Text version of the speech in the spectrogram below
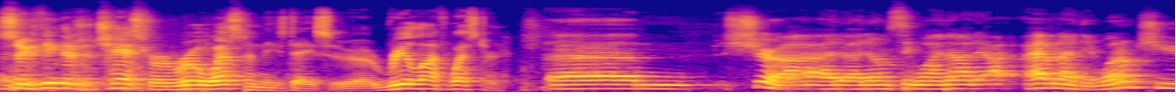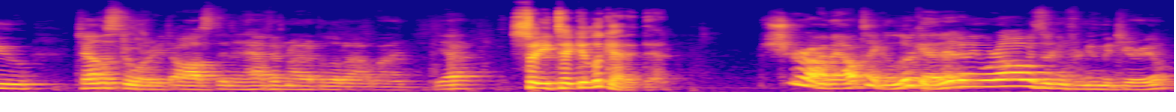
So you think there's a chance for a real western these days? A real life western? Um, sure. I, I- I don't see why not. I, I have an idea. Why don't you tell the story to Austin and have him write up a little outline? Yeah. So you take a look at it then? Sure. I mean, I'll take a look at it. I mean, we're always looking for new material.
